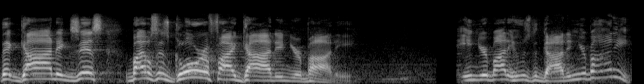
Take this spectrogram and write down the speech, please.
that God exists. The Bible says glorify God in your body. In your body. Who's the God in your body?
